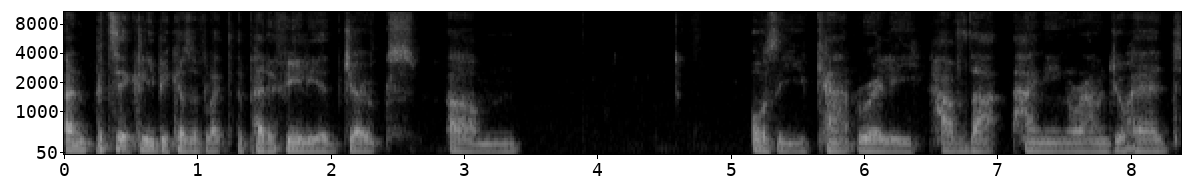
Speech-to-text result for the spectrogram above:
and particularly because of like the pedophilia jokes. Um, obviously, you can't really have that hanging around your head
